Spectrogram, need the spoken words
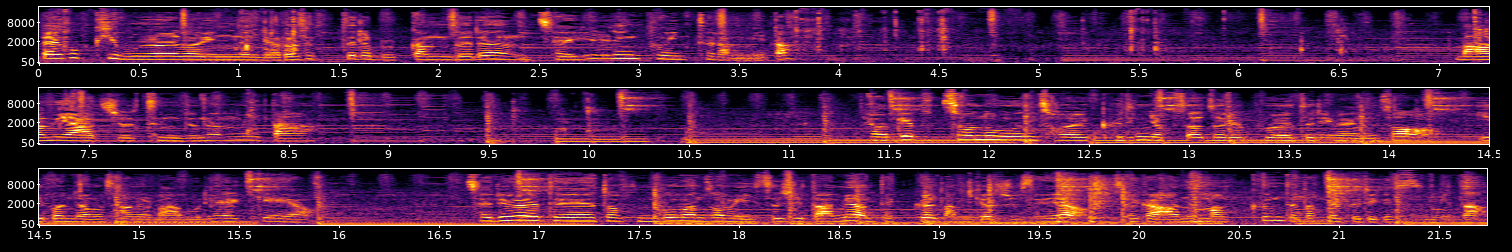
빼곡히 모여져 있는 여러 색들의 물감들은 제 힐링 포인트랍니다. 마음이 아주 든든합니다. 벽에 붙여놓은 저의 그림 역사들을 보여드리면서 이번 영상을 마무리할게요. 재료에 대해 더 궁금한 점이 있으시다면 댓글 남겨주세요. 제가 아는 만큼 대답해드리겠습니다.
